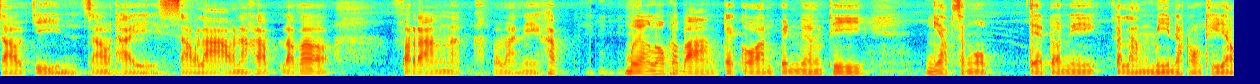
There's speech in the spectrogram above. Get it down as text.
ชาวจีนชาวไทยชาวลาวนะครับ แล้วก็ฝรั่งอะประมาณนี้ครับ เมืองหลวงพระบางแต่ก่อนเป็นเมืองที่เงียบสงบ แต่ตอนนี้กำลังมีนักท่องเที่ยว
